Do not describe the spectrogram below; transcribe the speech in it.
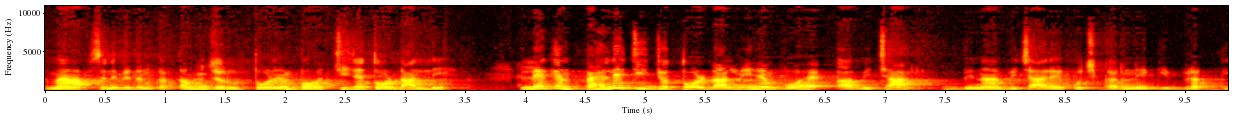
तो मैं आपसे निवेदन करता हूँ, ज़रूर तोड़ें, बहुत चीज़ें तोड़ डालनी है। लेकिन पहली चीज़ जो तोड़ डालनी है, वो है अविचार। बिना विचारे कुछ करने की वृत्ति।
